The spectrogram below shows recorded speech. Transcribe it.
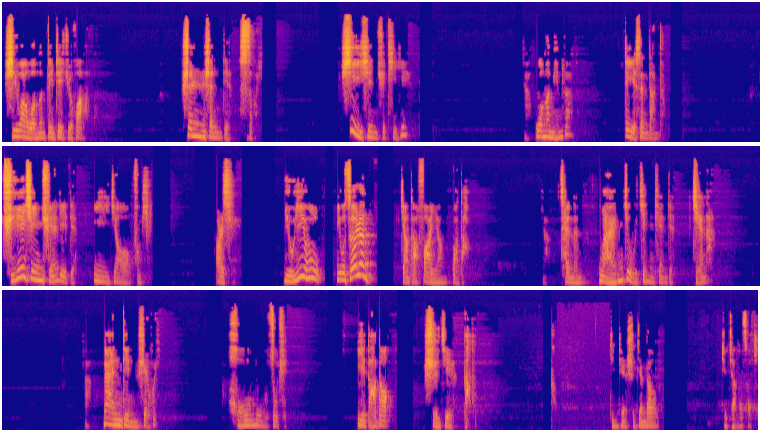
希望我们对这句话深深的思维。细心去体验啊，我们明白了这一生当中，全心全力的依教奉行，而且有义务、有责任将它发扬光大啊，才能挽救今天的艰难啊，安定社会，和睦族群。以达到世界大同。今天时间到了，就讲到这里。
